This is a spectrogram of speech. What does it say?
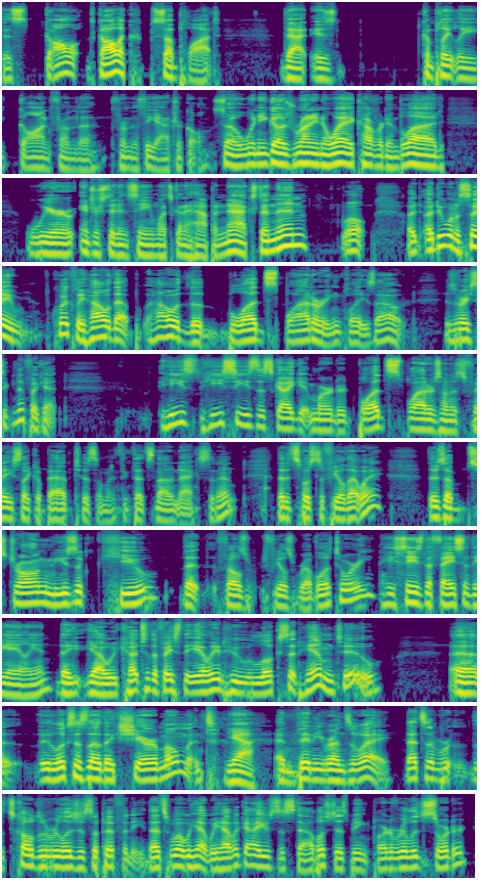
this Gall- Golic subplot that is completely gone from the from the theatrical. So when he goes running away covered in blood, we're interested in seeing what's going to happen next. And then Well, I, I do want to say quickly how that how the blood splattering plays out is very significant. He's he sees this guy get murdered. Blood splatters on his face like a baptism. I think that's not an accident. That it's supposed to feel that way. There's a strong music cue that feels feels revelatory. he sees the face of the alien. They yeah, we cut to the face of the alien who looks at him too. Uh, it looks as though they share a moment Yeah. and then he runs away. That's a that's called a religious epiphany. That's what we have. We have a guy who's established as being part of a religious order,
